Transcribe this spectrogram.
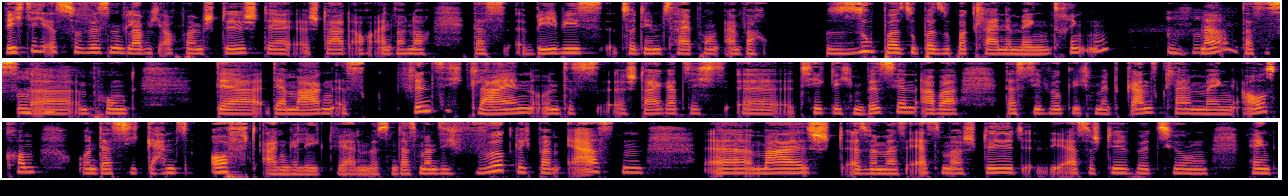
Wichtig ist zu wissen, glaube ich, auch beim Stillstart auch einfach noch, dass Babys zu dem Zeitpunkt einfach super, super, super kleine Mengen trinken. Mhm. Ne? Das ist äh, ein Punkt. Der, der Magen ist winzig klein und es äh, steigert sich äh, täglich ein bisschen, aber dass sie wirklich mit ganz kleinen Mengen auskommen und dass sie ganz oft angelegt werden müssen, dass man sich wirklich beim ersten äh, Mal, also wenn man das erste Mal stillt, die erste Stillbeziehung fängt,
